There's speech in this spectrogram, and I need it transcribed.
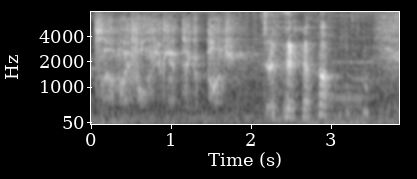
It's not my fault if you can't take a punch. Damn.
